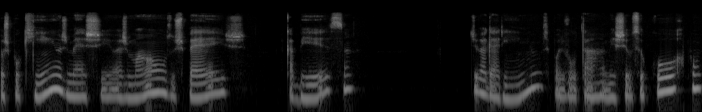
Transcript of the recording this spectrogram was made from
aos pouquinhos, mexe as mãos, os pés, a cabeça. Devagarinho, você pode voltar a mexer o seu corpo,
